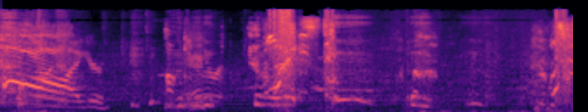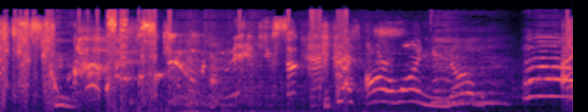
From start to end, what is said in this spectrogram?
Oh, you're. Fucking do it. Why is that? Dude, Nick, you suck ass. Press R1, you nub. I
